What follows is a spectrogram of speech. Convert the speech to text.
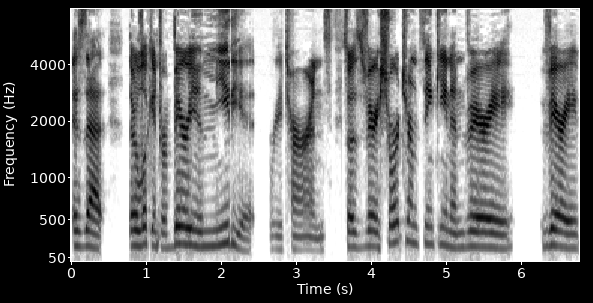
is that they're looking for very immediate returns. So it's very short term thinking and very, very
